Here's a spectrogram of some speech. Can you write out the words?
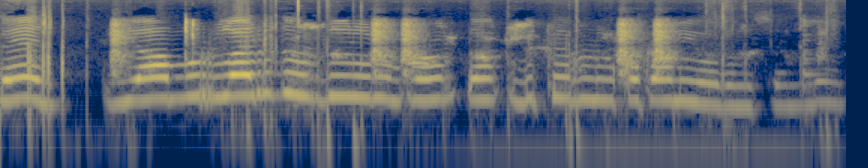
Ben yağmurları durdururum. Ondan bir türlü kopamıyorum senden.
